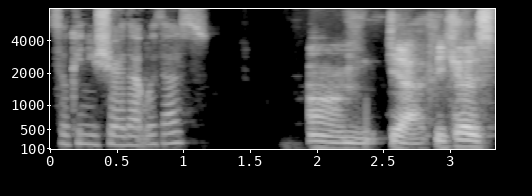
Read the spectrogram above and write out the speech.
So, can you share that with us? Um, yeah, because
